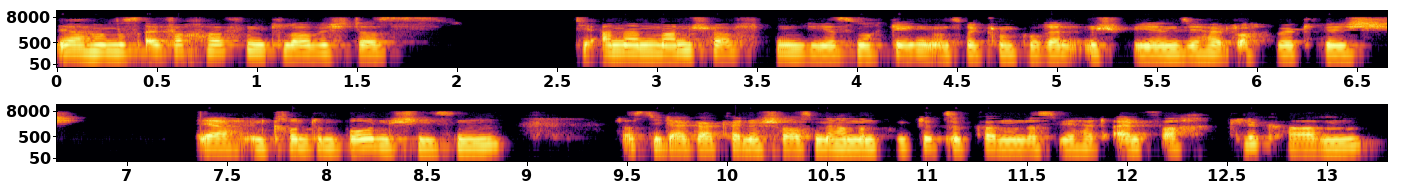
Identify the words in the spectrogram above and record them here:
ja, man muss einfach hoffen, glaube ich, dass die anderen Mannschaften, die jetzt noch gegen unsere Konkurrenten spielen, sie halt auch wirklich ja in Grund und Boden schießen. dass die da gar keine Chance mehr haben, an Punkte zu kommen und dass wir halt einfach Glück haben.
